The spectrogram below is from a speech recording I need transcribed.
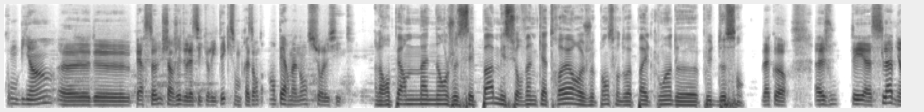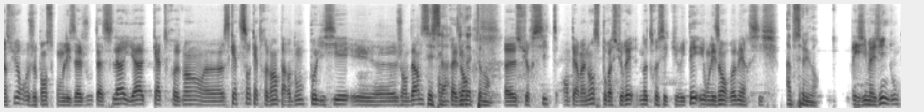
combien euh, de personnes chargées de la sécurité qui sont présentes en permanence sur le site? Alors en permanent, je sais pas, mais sur 24 heures, je pense qu'on ne doit pas être loin de plus de 200. D'accord. Ajouter à cela, bien sûr, je pense qu'on les ajoute à cela. Il y a 80, 480 euh, pardon, policiers et euh, gendarmes qui sont présents euh, sur site en permanence pour assurer notre sécurité et on les en remercie. Absolument. Et j'imagine donc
